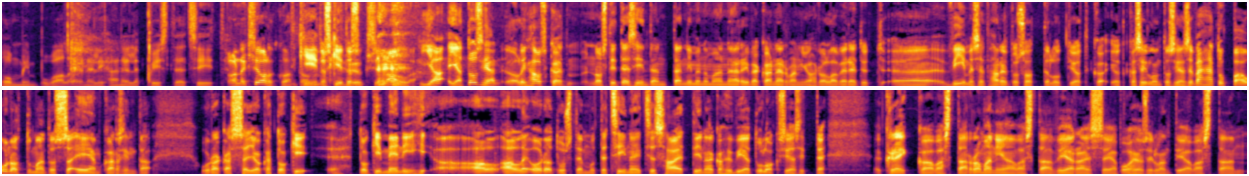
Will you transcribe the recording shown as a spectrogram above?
Tommin puoleen, eli hänelle pisteet siitä. Onneksi olkoon. Tommi. Kiitos, kiitos. Yksi nolla. Ja, ja tosiaan oli hauskaa, että nostit esiin tämän, tämän nimenomaan nämä Rive Kanervan johdolla vedetyt ö, viimeiset harjoitusottelut, jotka, jotka silloin tosiaan, se vähän tuppaa unohtumaan tuossa EM-karsinta urakassa, joka toki, toki meni alle odotusten, mutta siinä itse asiassa haettiin aika hyviä tuloksia sitten Kreikkaa vastaan, Romaniaa vastaan vieraissa ja Pohjois-Irlantia vastaan.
